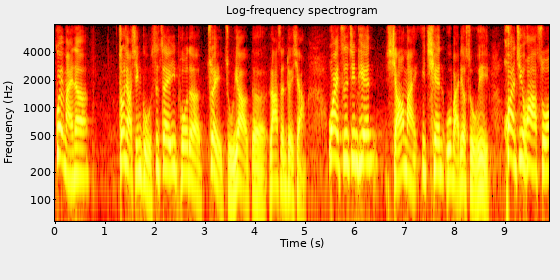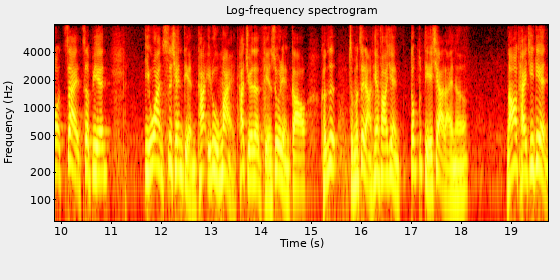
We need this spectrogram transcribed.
贵买呢？中小型股是这一波的最主要的拉升对象，外资今天小买一千五百六十五亿，换句话说，在这边一万四千点，他一路卖，他觉得点数有点高，可是怎么这两天发现都不跌下来呢？然后台积电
